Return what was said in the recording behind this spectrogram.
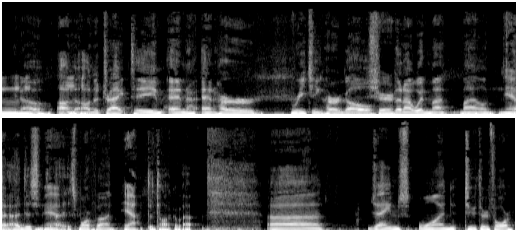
Mm-hmm. know, on the, on the track team and and her reaching her goal Sure. than I would my my own. Yeah. I, I just Yeah. it's more fun. Yeah. to talk about. Uh, James 1, 2 through 4.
